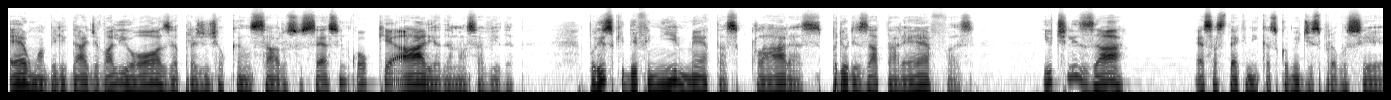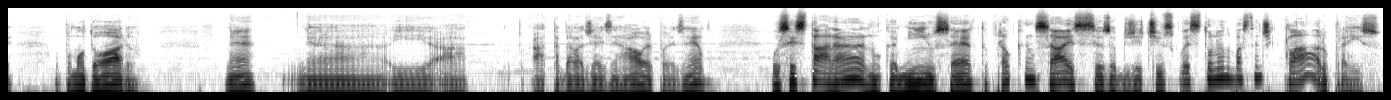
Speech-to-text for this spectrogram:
é uma habilidade valiosa para a gente alcançar o sucesso em qualquer área da nossa vida. Por isso que definir metas claras, priorizar tarefas e utilizar essas técnicas, como eu disse para você, o Pomodoro, né, é, e a, a tabela de Eisenhower, por exemplo, você estará no caminho certo para alcançar esses seus objetivos, que vai se tornando bastante claro para isso.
